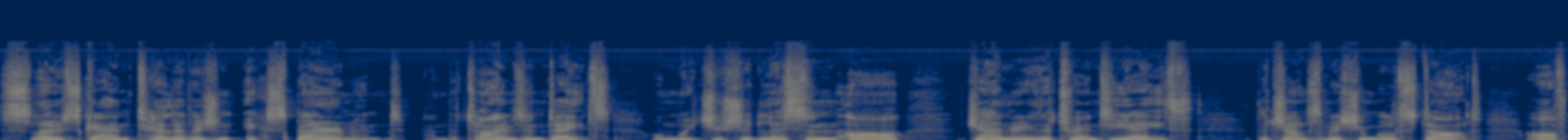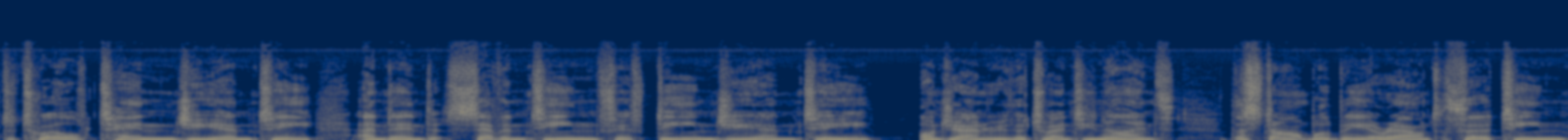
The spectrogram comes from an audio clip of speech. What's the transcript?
Slow Scan Television Experiment, and the times and dates on which you should listen are January the 28th, the transmission will start after 12.10 GMT and end at 17.15 GMT. On January the 29th, the start will be around 13.10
